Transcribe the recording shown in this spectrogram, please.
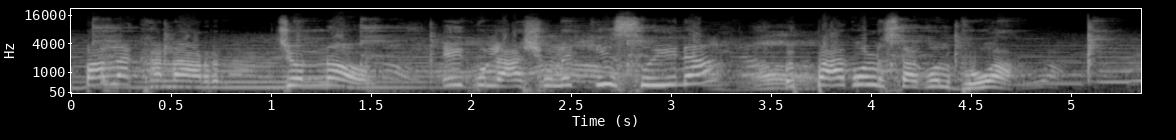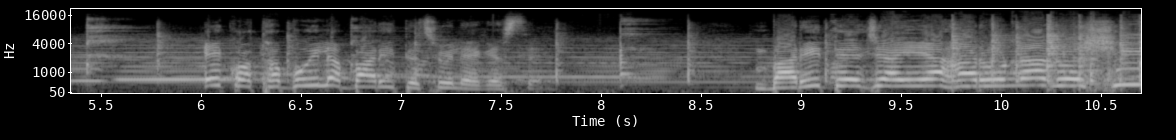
বালাখানার জন্য। এইগুলো আসলে কিছুই না। ওই পাগল ছাগল ভুয়া। এই কথা বইলা বাড়িতে চলে গেছে। বাড়িতে যাইয়া হারুনা রশি।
